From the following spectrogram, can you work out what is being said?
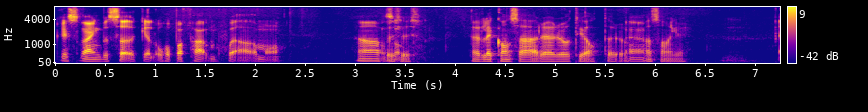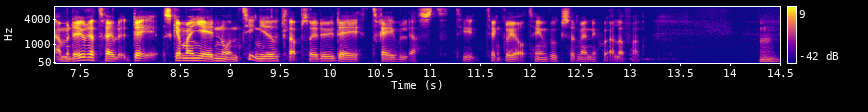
restaurangbesök eller hoppa fallskärm och... Ja, Och sånt. precis. Eller konserter och teater och Ja. sådana grejer. Ja men det är ju rätt trevligt. Det, ska man ge någonting i julklapp så är det ju det trevligast, till, tänker jag, till en vuxen människa i alla fall. Mm.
